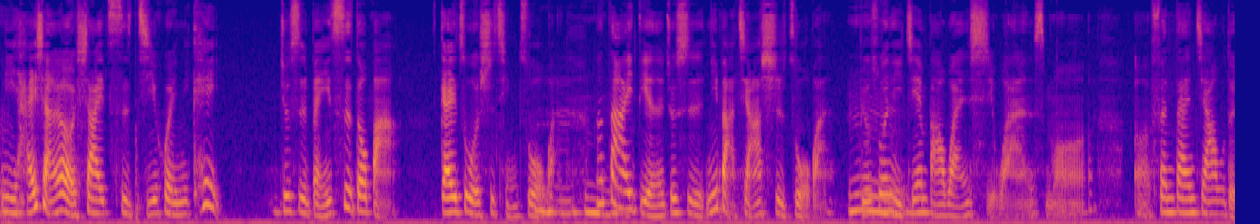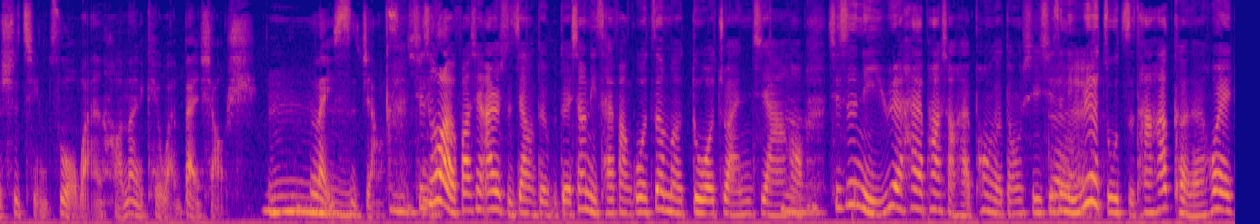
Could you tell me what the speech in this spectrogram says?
你还想要有下一次机会？你可以就是每一次都把该做的事情做完。嗯、那大一点的，就是你把家事做完，嗯、比如说你今天把碗洗完，什么。呃，分担家务的事情做完，好，那你可以玩半小时，嗯，类似这样子。其实后来我发现艾瑞斯这样对不对？像你采访过这么多专家哈，嗯、其实你越害怕小孩碰的东西，其实你越阻止他，他可能会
